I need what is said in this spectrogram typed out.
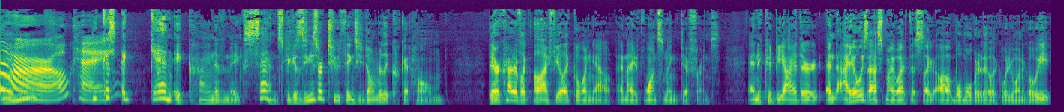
Mm-hmm. Okay. Because again, it kind of makes sense because these are two things you don't really cook at home. They're kind of like, oh, I feel like going out and I want something different. And it could be either, and I always ask my wife this, like, oh, Like, what do you want to go eat?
